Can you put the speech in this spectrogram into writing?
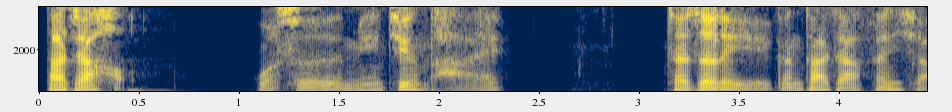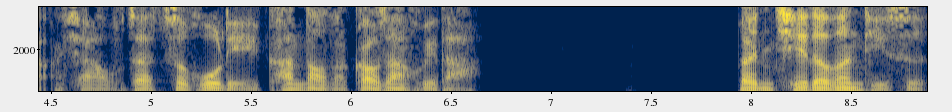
大家好，我是明镜台，在这里跟大家分享一下我在知乎里看到的高赞回答。本期的问题是：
